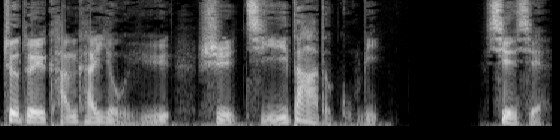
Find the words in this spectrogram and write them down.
这对侃侃有余是极大的鼓励。谢谢。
